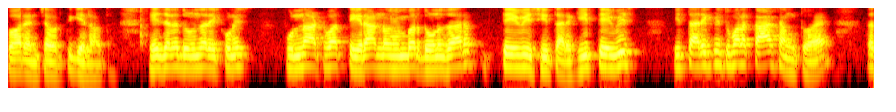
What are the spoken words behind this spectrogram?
पवार यांच्यावरती गेला होता. हे झालं दोन हजार एकोणीस पुन्हा आठवा तेरा नोव्हेंबर दोन हजार तेवीस ही तारीख. ही तेवीस ही तारीख मी तुम्हाला का सांगतो आहे तर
